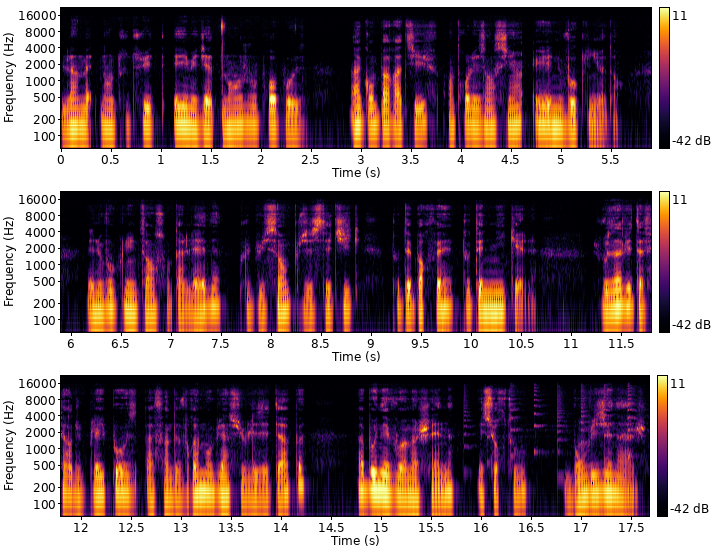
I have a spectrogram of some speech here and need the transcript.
Là maintenant tout de suite et immédiatement, je vous propose un comparatif entre les anciens et les nouveaux clignotants. Les nouveaux clignotants sont à LED, plus puissants, plus esthétiques, tout est parfait, tout est nickel. Je vous invite à faire du play pause afin de vraiment bien suivre les étapes. Abonnez-vous à ma chaîne et surtout, bon visionnage.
